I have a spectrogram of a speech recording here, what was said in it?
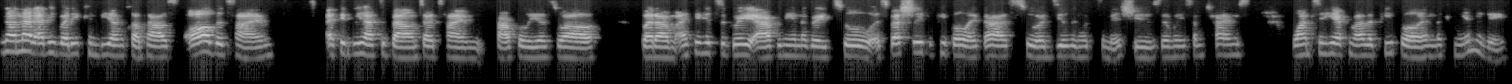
you know, not everybody can be on Clubhouse all the time. I think we have to balance our time properly as well. But um, I think it's a great avenue and a great tool, especially for people like us who are dealing with some issues and we sometimes want to hear from other people in the community.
